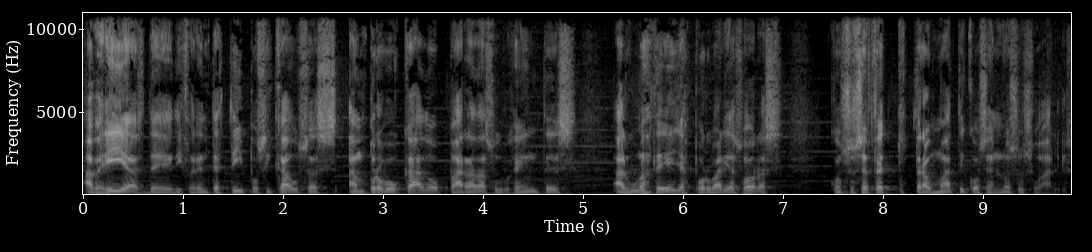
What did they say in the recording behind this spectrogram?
Averías de diferentes tipos y causas han provocado paradas urgentes, algunas de ellas por varias horas, con sus efectos traumáticos en los usuarios.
